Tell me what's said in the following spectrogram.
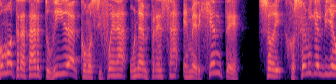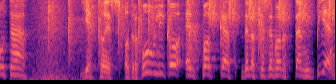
cómo tratar tu vida como si fuera una empresa emergente. Soy José Miguel Villauta y esto es Otro Público, el podcast de los que se portan bien.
